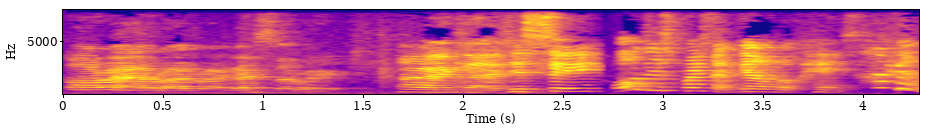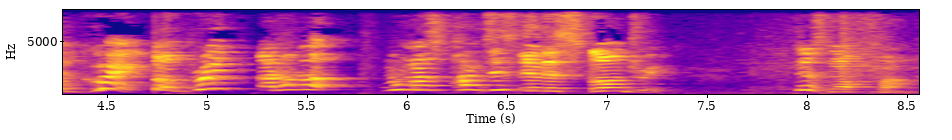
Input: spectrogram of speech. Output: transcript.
All right, all right, all right. That's all right. All right, guys. You see, all these pranks are getting out of hands. How can Greg so bring another woman's panties in this laundry? This is not fun.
